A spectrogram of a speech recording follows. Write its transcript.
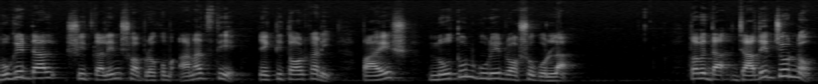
মুগের ডাল, শীতকালীন সব রকম আনাজ দিয়ে একটি তরকারি, পায়েস, নতুন গুড়ের রসগোল্লা। তবে যাদের জন্য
